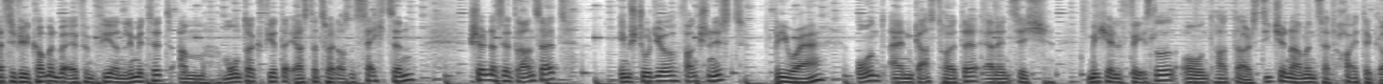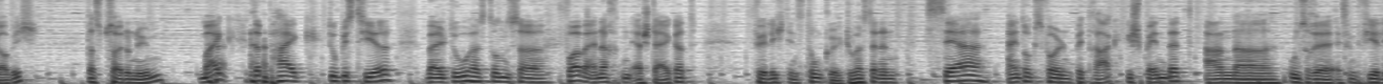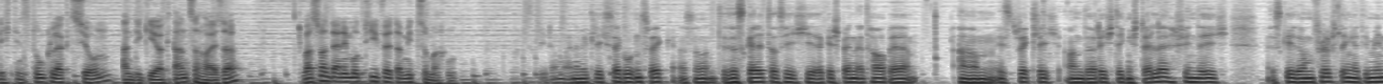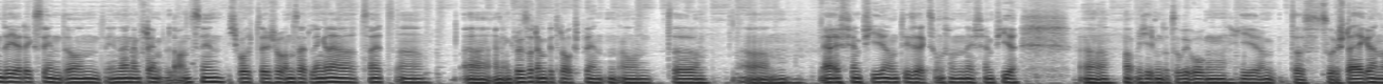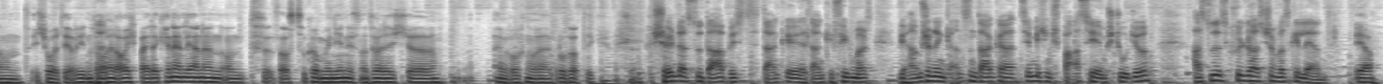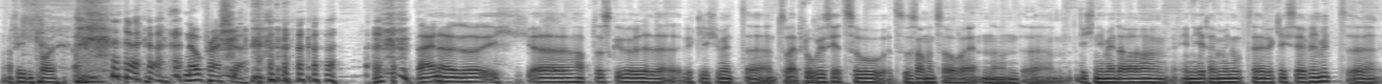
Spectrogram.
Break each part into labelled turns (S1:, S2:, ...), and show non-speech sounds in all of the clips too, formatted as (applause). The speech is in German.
S1: Herzlich willkommen bei FM4 Unlimited am Montag, 4.1.2016. Schön, dass ihr dran seid. Im Studio Functionist.
S2: Beware.
S1: Und ein Gast heute, er nennt sich Michael Fesel und hat als DJ-Namen seit heute, glaube ich, das Pseudonym. Mike (laughs) the Pike, du bist hier, weil du hast uns äh, vor Weihnachten ersteigert für Licht ins Dunkel. Du hast einen sehr eindrucksvollen Betrag gespendet an äh, unsere FM4 Licht ins Dunkel Aktion, an die Georg Danzer Häuser. Was waren deine Motive, da mitzumachen?
S3: Es geht um einen wirklich sehr guten Zweck. Also dieses Geld, das ich hier gespendet habe, ähm, ist wirklich an der richtigen Stelle, finde ich. Es geht um Flüchtlinge, die minderjährig sind und in einem fremden Land sind. Ich wollte schon seit längerer Zeit äh, äh einen größeren Betrag spenden und äh, ähm, ja, FM4 und die Sektion von FM4 äh, hat mich eben dazu bewogen, hier das zu steigern und ich wollte auf jeden Fall ja. euch beide kennenlernen und das zu kombinieren ist natürlich äh, einfach nur großartig.
S1: Schön, dass du da bist. Danke, danke vielmals. Wir haben schon den ganzen Tag äh, ziemlichen Spaß hier im Studio. Hast du das Gefühl, du hast schon was gelernt?
S3: Ja, auf jeden Fall. (laughs) (laughs)
S2: no pressure. (laughs) (laughs)
S3: Nein, also ich äh, habe das Gefühl, äh, wirklich mit äh, zwei Profis jetzt so zusammenzuarbeiten und äh, ich nehme da in jeder Minute wirklich sehr viel mit. Äh,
